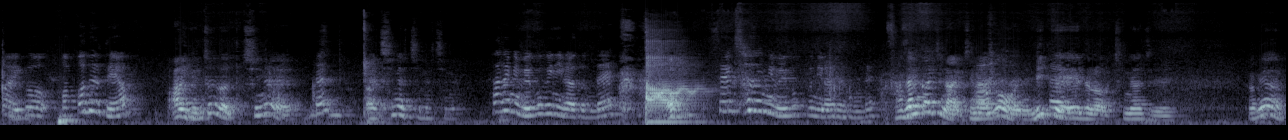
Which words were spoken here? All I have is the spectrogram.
아 이거 막 꺼내도 돼요? 아니 괜찮아 친해. 네? 아 친해 친해 친해. 사장님 외국인이라던데. 어? 수익 사장님 외국분이라던데. 사장까지는 안 친하고 밑에 네. 애들하고 친하지. 그러면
